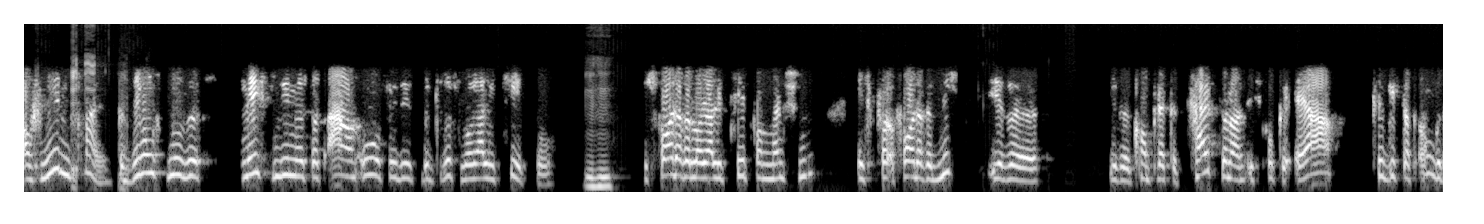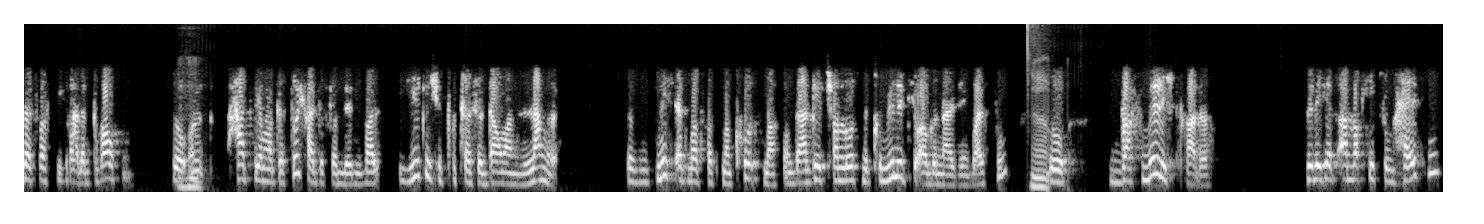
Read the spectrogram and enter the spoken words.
Auf jeden Fall. Bedingungslose Nächstenliebe ist das A und O für den Begriff Loyalität so. Mhm. Ich fordere Loyalität von Menschen. Ich fordere nicht ihre, ihre komplette Zeit, sondern ich gucke eher, kriege ich das umgesetzt, was die gerade brauchen. So, mhm. und hat jemand das Durchhaltevermögen, weil jegliche Prozesse dauern lange. Das ist nicht etwas, was man kurz macht. Und da geht schon los mit Community Organizing, weißt du? Ja. So, was will ich gerade? Will ich jetzt einfach hier zum Helfen?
